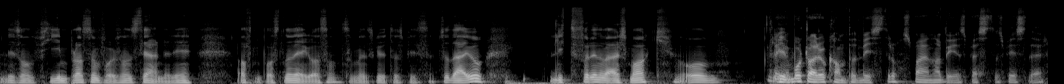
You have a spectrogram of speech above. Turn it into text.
litt sånn fin plass, som får sånne stjerner i Aftenposten og VG og sånn, som ønsker ut og spise. Så det er jo litt for enhver smak. Og Lenger bort har du Kampen Bistro, som er en av byens beste spisesteder.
